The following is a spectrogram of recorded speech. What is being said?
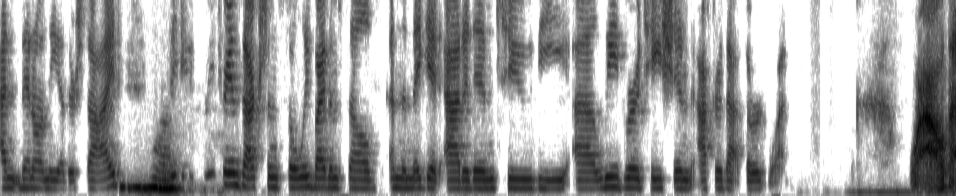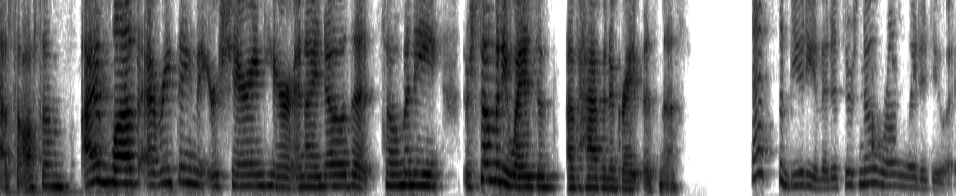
hadn't been on the other side. Mm-hmm. So they do three transactions solely by themselves, and then they get added into the uh, lead rotation after that third one. Wow, that's awesome. I love everything that you're sharing here. And I know that so many, there's so many ways of, of having a great business. That's the beauty of it is there's no wrong way to do it.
